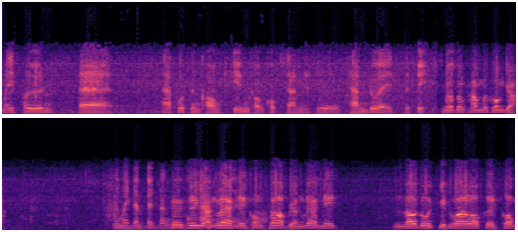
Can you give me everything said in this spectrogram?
ไม่ฝืน แต่ถ้าพูดถึงของกินของขบฉันก็คือฉันด้วยสติ เราต้องทำทั้งของอย่างคือไม่จำเป็นต้องคือทุคือรั้อย่างแรกนี่ของชอบอย่างแรกนี่เราดูจิตว่าเราเกิดความ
